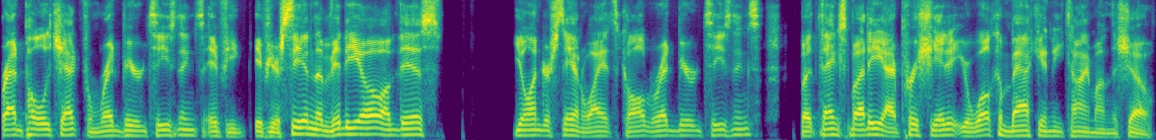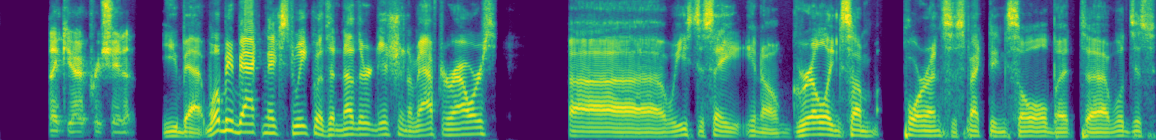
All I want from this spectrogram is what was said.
Brad Polachek from Redbeard Seasonings. If you if you're seeing the video of this, you'll understand why it's called Redbeard Seasonings. But thanks, buddy. I appreciate it. You're welcome back anytime on the show. Thank you. I appreciate it. You bet. We'll be back next week with another edition of After Hours. Uh, we used to say, you know, grilling some poor unsuspecting soul, but uh, we'll just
